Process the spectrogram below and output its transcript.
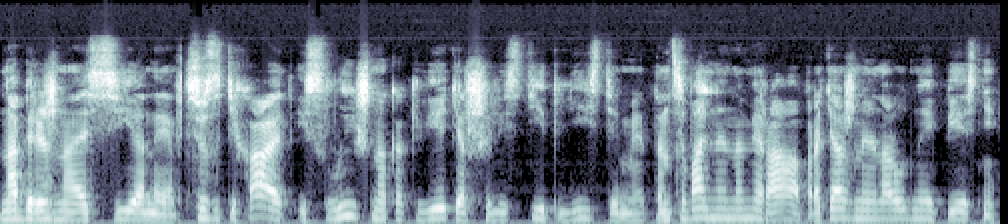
набережная Сены. Все затихает и слышно, как ветер шелестит листьями, танцевальные номера, протяжные народные песни.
